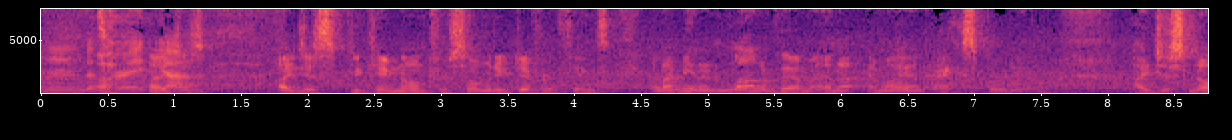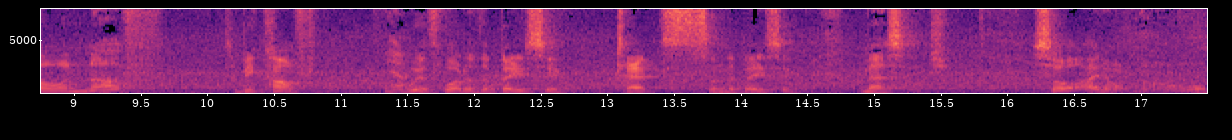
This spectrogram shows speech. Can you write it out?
Mm, that's right. I yeah. just, I just became known for so many different things, and I mean, none of them and I, am I an expert in. I just know enough to be comfortable yeah. with what are the basic texts and the basic message. So I don't know.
